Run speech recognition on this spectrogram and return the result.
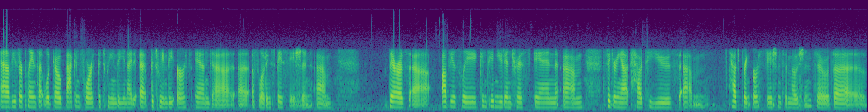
uh, these are planes that would go back and forth between the United uh, between the Earth and uh, a floating space station. Um, there's uh, obviously continued interest in um, figuring out how to use um, how to bring Earth stations in motion. So the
